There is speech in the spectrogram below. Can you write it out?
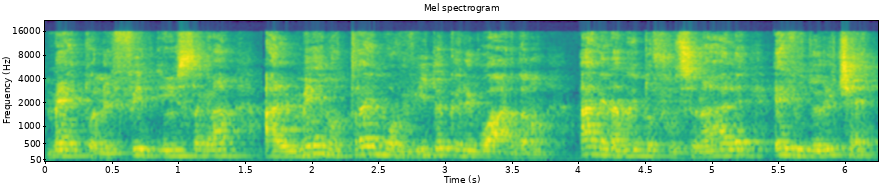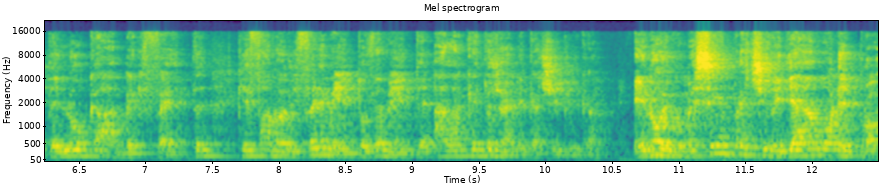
metto nel feed Instagram almeno tre nuovi video che riguardano allenamento funzionale e video ricette low carb e fat che fanno riferimento ovviamente alla chetogenica ciclica. E noi come sempre ci vediamo nel prossimo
